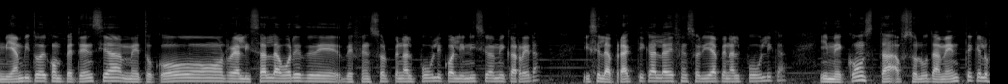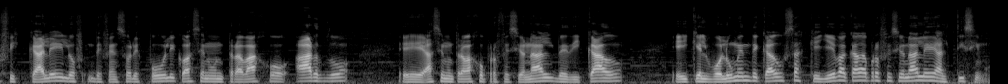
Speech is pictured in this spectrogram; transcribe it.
mi ámbito de competencia me tocó realizar labores de defensor penal público al inicio de mi carrera. Hice la práctica en la Defensoría Penal Pública y me consta absolutamente que los fiscales y los defensores públicos hacen un trabajo arduo, eh, hacen un trabajo profesional, dedicado, y que el volumen de causas que lleva cada profesional es altísimo.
